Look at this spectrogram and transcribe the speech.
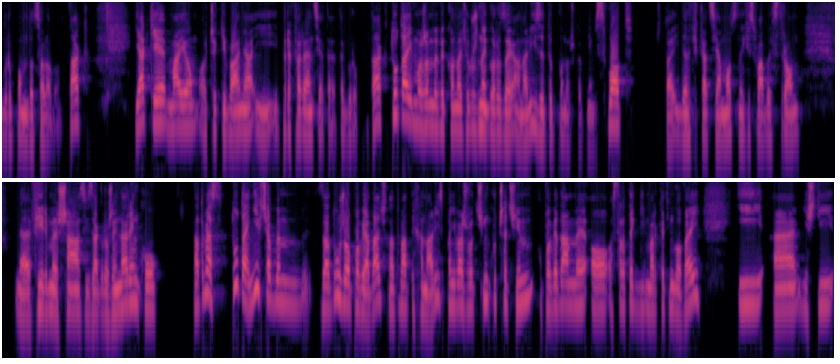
grupą docelową, tak? Jakie mają oczekiwania i preferencje te, te grupy, tak? Tutaj możemy wykonać różnego rodzaju analizy, typu na przykład, nie wiem, SWOT, czy ta identyfikacja mocnych i słabych stron e, firmy, szans i zagrożeń na rynku, Natomiast tutaj nie chciałbym za dużo opowiadać na temat tych analiz, ponieważ w odcinku trzecim opowiadamy o strategii marketingowej i e, jeśli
